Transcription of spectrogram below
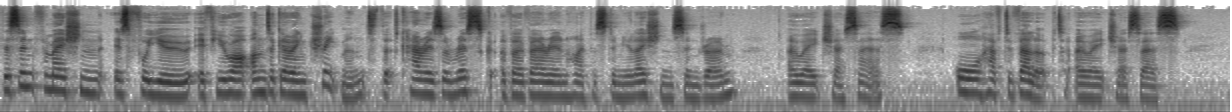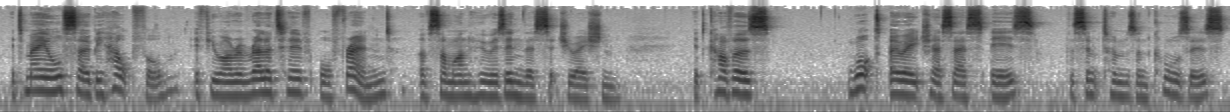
This information is for you if you are undergoing treatment that carries a risk of ovarian hyperstimulation syndrome, OHSS, or have developed OHSS. It may also be helpful if you are a relative or friend of someone who is in this situation. It covers what OHSS is, the symptoms and causes,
